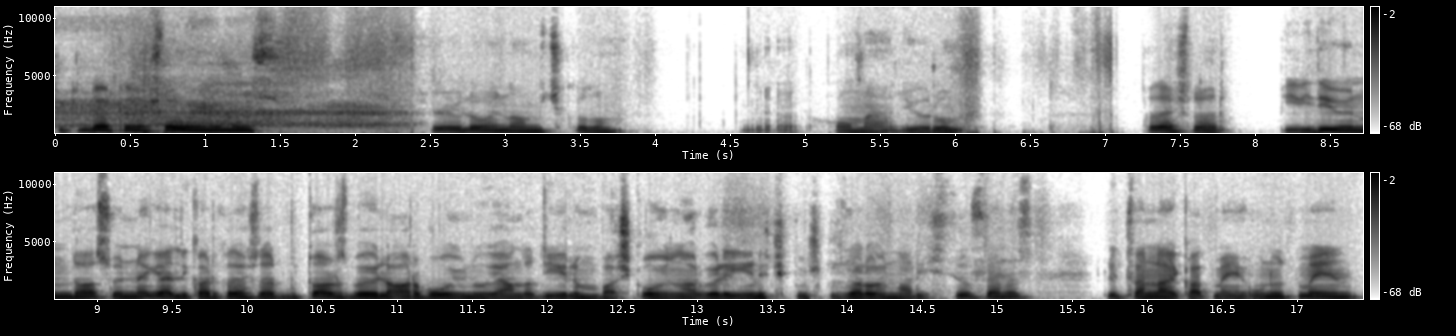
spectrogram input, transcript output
Şekilde arkadaşlar oyunumuz. Şöyle oyundan bir çıkalım. Home diyorum. Arkadaşlar bir videonun daha sonuna geldik arkadaşlar. Bu tarz böyle araba oyunu yanında diyelim başka oyunlar böyle yeni çıkmış güzel oyunlar istiyorsanız lütfen like atmayı unutmayın.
